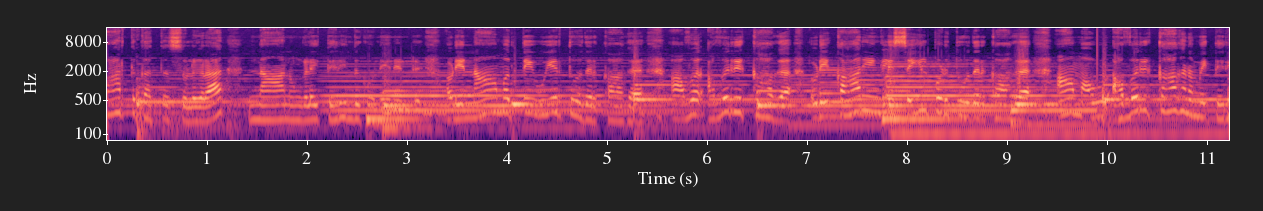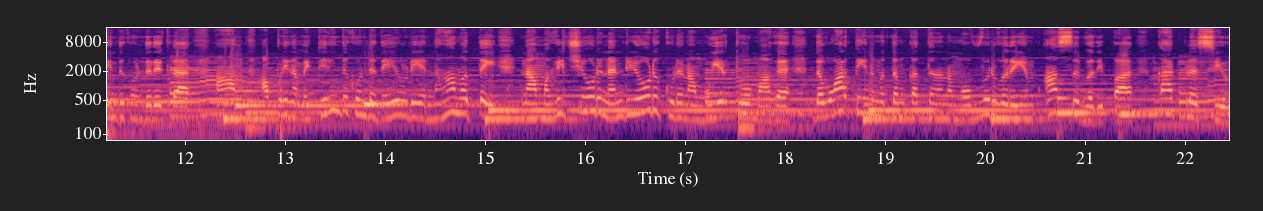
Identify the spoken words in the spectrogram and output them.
பார்த்து கத்த சொல்லுகிறார் நான் உங்களை தெரிந்து கொண்டேன் என்று. அவருடைய நாமத்தை உயர்த்துவதற்காக அவர் அவருக்காக அவருடைய காரியங்களை செயல்படுத்துவதற்காக ஆம் அவர் அவருக்காக நம்மை தெரிந்து கொண்டிருக்கிறார். ஆம் அப்படி நம்மை தெரிந்து கொண்ட தேவனுடைய நாமத்தை நாம் மகிழ்ச்சியோடு நன்றியோடு கூட நாம் உயர்த்துவோமாக. இந்த வார்த்தை நிமித்தம் கத்தன நம்ம ஒவ்வொருவரையும் ஆசிர்வதிப்பார். காட் பிளஸ் யூ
